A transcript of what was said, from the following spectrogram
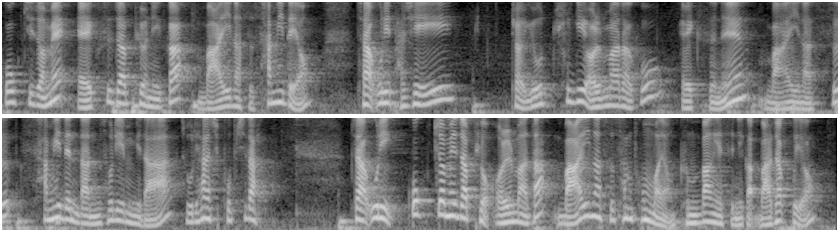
꼭지점의 x좌표니까 마이너스 3이 돼요. 자, 우리 다시 자, 요 축이 얼마라고? x는 마이너스 3이 된다는 소리입니다. 자, 우리 하나씩 봅시다. 자, 우리 꼭점의 좌표 얼마다? 마이너스 3,0 금방 했으니까 맞았고요.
